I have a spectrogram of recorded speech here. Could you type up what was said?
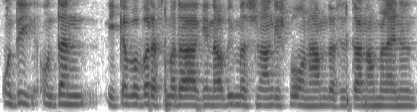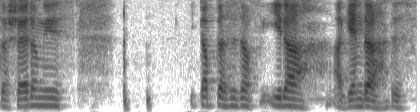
und, ich, und dann, ich glaube aber, dass wir da, genau wie wir es schon angesprochen haben, dass es da nochmal eine Unterscheidung ist glaube, dass es auf jeder Agenda des,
